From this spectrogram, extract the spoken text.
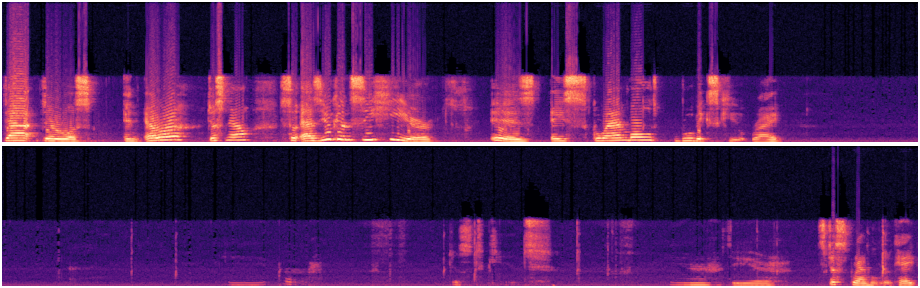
that there was an error just now. So as you can see here is a scrambled Rubik's Cube, right? Just can't. Here, there. It's just scrambled, okay?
